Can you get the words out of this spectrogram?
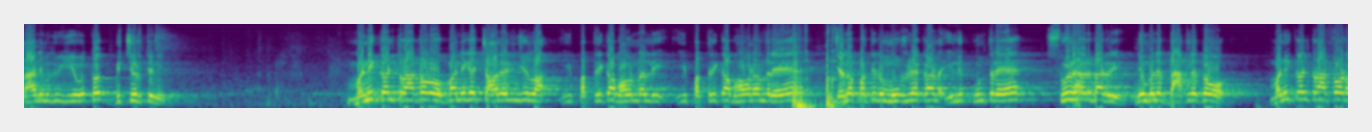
ನಾನು ನಿಮಗೆ ಇವತ್ತು ಬಿಚ್ಚಿರ್ತೀನಿ ಮಣಿಕಂಠ ರಾಠೋಡ್ ಒಬ್ಬನಿಗೆ ಚಾಲೆಂಜ್ ಇಲ್ಲ. ಈ ಪತ್ರಿಕಾ ಭವನದಲ್ಲಿ ಈ ಪತ್ರಿಕಾ ಭವನ ಅಂದ್ರೆ ಜನಪ್ರತಿನಿಧಿ ಮೂರನೇ ಕಾರಣ. ಇಲ್ಲಿ ಕುಂತ್ರೆ ಸುಳ್ಳು ಹೇಳ್ಬೇಡ್ರಿ, ನಿಮ್ಮಲ್ಲಿ ದಾಖಲೆ ತಗೋ. ಮಣಿಕಂಠ ರಾಠೋಡ,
